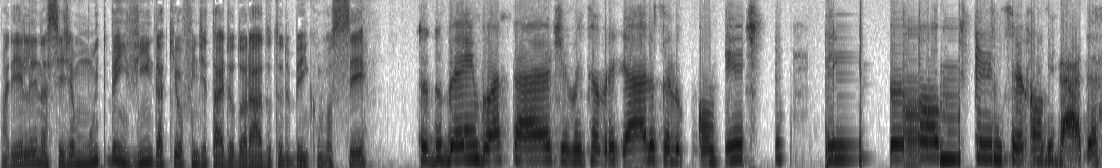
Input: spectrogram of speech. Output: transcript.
Maria Helena, seja muito bem-vinda aqui ao Fim de Tarde Eldorado. Tudo bem com você? Tudo bem, boa tarde. Muito obrigada pelo convite. E estou muito feliz em ser convidada.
